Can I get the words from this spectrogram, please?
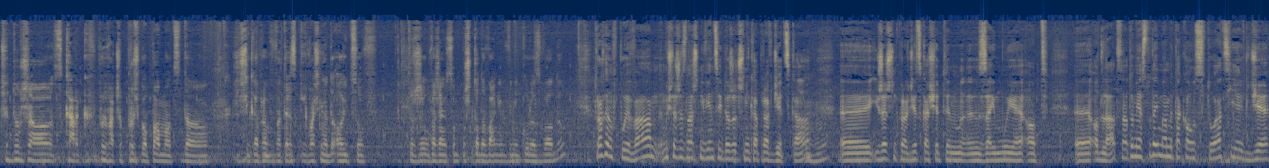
Czy dużo skarg wpływa, czy próśb o pomoc do Rzecznika Praw Obywatelskich właśnie do ojców, którzy uważają, są poszkodowani w wyniku rozwodu? Trochę wpływa, myślę, że znacznie więcej do Rzecznika Praw Dziecka E, i Rzecznik Praw Dziecka się tym e, zajmuje od, e, od lat. Natomiast tutaj mamy taką sytuację, gdzie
